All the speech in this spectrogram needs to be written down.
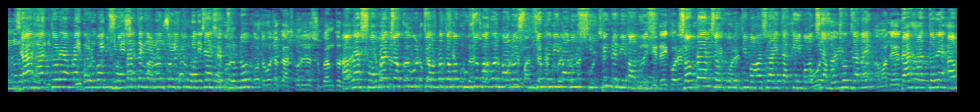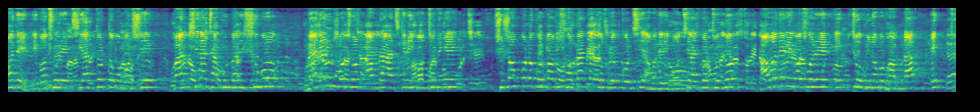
অন্যরকম হাত ধরে আমরা এবারও করব আমি জন্য গত বছর কাজ করেছে সুকান্ত রায়। আমরা সম্রাট চক্রবর্তী অন্যতম পাগল মানুষ মানুষ মানুষ। সম্রাট চক্রবর্তী মহাশয় তাকে এই মঞ্চে আমন্ত্রণ জানাই। তার হাত ধরে আমাদের এবছরের ছিয়াত্তরতম বর্ষে পাঁচশিলা প্রতিমা ঠাকুর বাড়ির শুভ পুরো ব্যানার iron উন্মোচন structure-এ আমরা আজকের এই বাবা মঞ্চটিকে সুসম্পন্ন করব আমি দেবী তো সম্রাটকে অনুরূপে আছে। অনুরোধ করছি আমাদের এই মঞ্চে আসবার জন্য। জেলা স্তরে এটা আমাদের আমাদের এবছরের একটু অভিনব ভাবনা একটু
